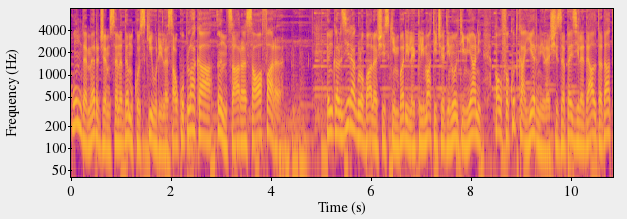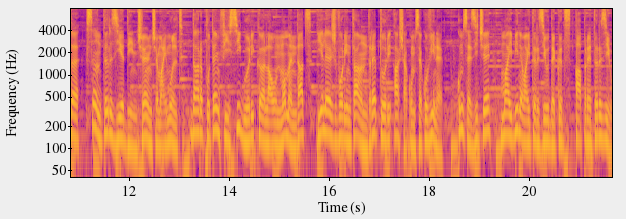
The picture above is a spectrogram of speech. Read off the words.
Unde mergem să ne dăm cu schiurile sau cu placa, în țară sau afară? Încălzirea globală și schimbările climatice din ultimii ani au făcut ca iernile și zăpezile de altă dată să întârzie din ce în ce mai mult, dar putem fi siguri că la un moment dat ele își vor intra în drepturi așa cum se cuvine. Cum se zice, mai bine mai târziu decât apre târziu.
